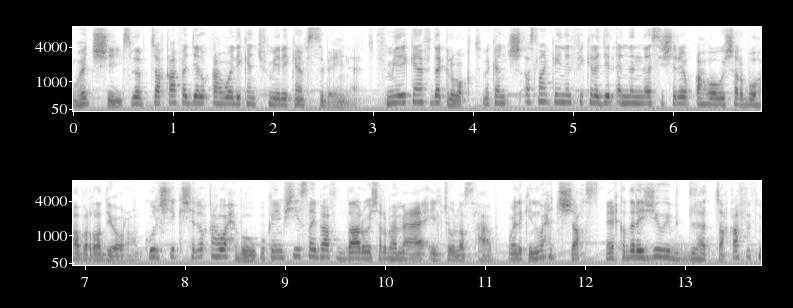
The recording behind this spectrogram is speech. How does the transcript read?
وهذا الشيء بسبب الثقافة ديال القهوة اللي كانت في امريكان في السبعينات. في امريكان في ذاك الوقت ما كانتش أصلا كاينة الفكرة ديال أن الناس يشريو قهوة ويشربوها برا ديورهم كلشي كيشري القهوه حبوب وكيمشي يصايبها في الدار ويشربها مع عائلته ولا صحابه ولكن واحد الشخص يقدر يجي ويبدل هاد الثقافة في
